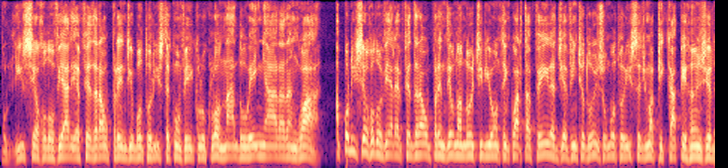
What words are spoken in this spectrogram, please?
Polícia Rodoviária Federal prende motorista com veículo clonado em Araranguá. A Polícia Rodoviária Federal prendeu na noite de ontem, quarta-feira, dia 22, um motorista de uma picape Ranger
